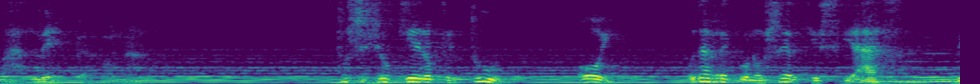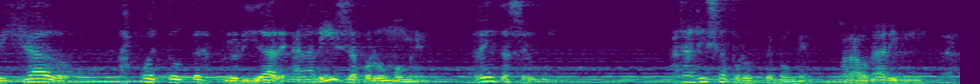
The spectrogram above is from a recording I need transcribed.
más le es perdonado. Entonces yo quiero que tú hoy puedas reconocer que si has dejado, has puesto otras prioridades, analiza por un momento, 30 segundos, analiza por este momento para orar y ministrar.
